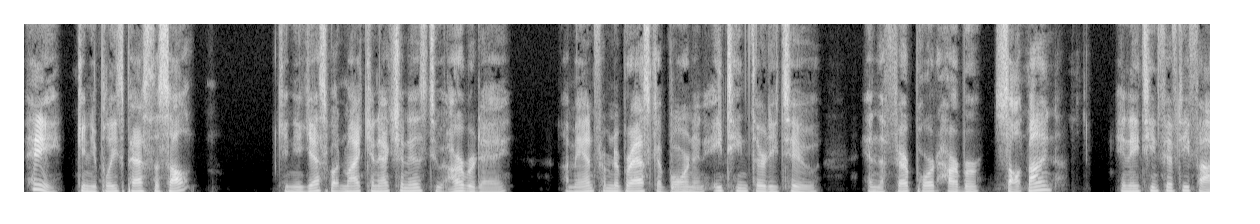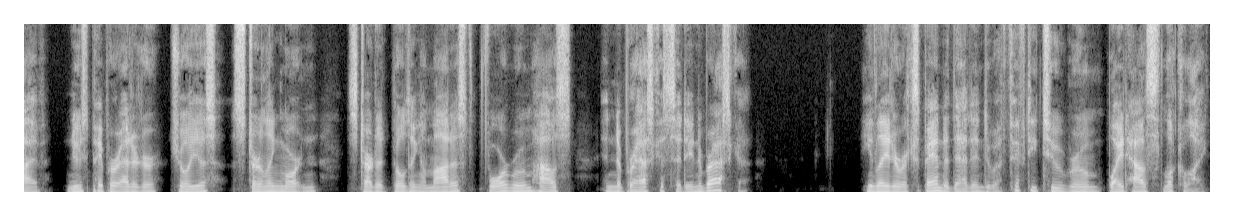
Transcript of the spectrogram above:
Hey, can you please pass the salt? Can you guess what my connection is to Arbor Day, a man from Nebraska born in 1832 in the Fairport Harbor salt mine? In 1855, newspaper editor Julius Sterling Morton started building a modest four room house in Nebraska City, Nebraska. He later expanded that into a 52 room White House lookalike.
